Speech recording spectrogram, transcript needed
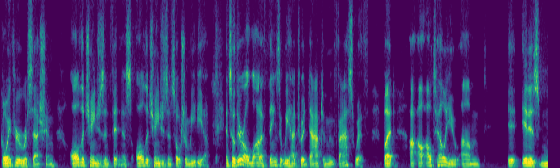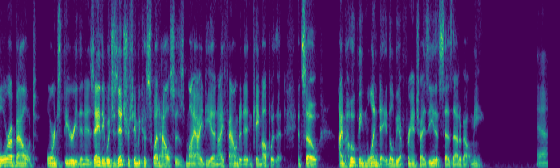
going through a recession, all the changes in fitness, all the changes in social media. And so there are a lot of things that we had to adapt and move fast with. But I'll, I'll tell you, um, it, it is more about Orange Theory than it is anything, which is interesting because Sweat House is my idea and I founded it and came up with it. And so I'm hoping one day there'll be a franchisee that says that about me. Yeah.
